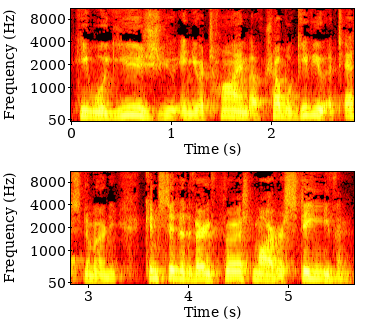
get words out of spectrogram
He will use you in your time of trouble, give you a testimony. Consider the very first martyr, Stephen.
